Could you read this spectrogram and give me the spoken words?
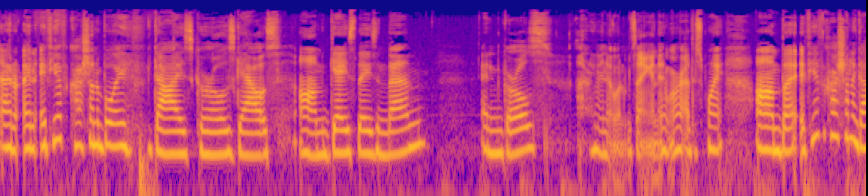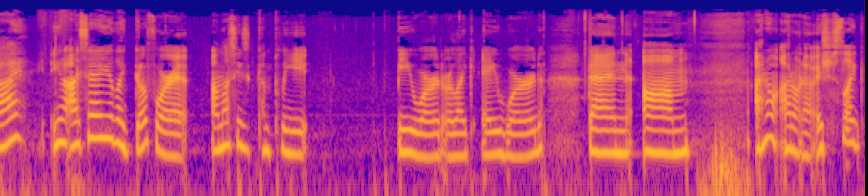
I don't, and if you have a crush on a boy, guys, girls, gals, um, gays, theys, and them, and girls, I don't even know what I'm saying anymore at this point. Um, but if you have a crush on a guy, you know, I say like go for it, unless he's complete B word or like a word, then um, I don't, I don't know. It's just like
